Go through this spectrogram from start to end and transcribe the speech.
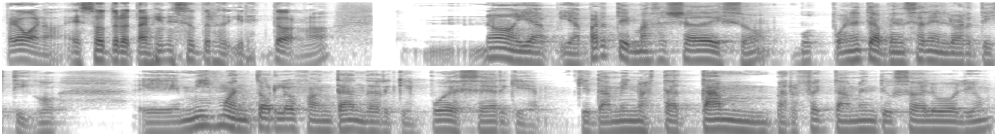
Pero bueno, es otro, también es otro director, ¿no? No, y, aparte, más allá de eso, vos ponete a pensar en lo artístico. Eh, mismo en Thor Love and Thunder, que puede ser que, también no está tan perfectamente usado el volume,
